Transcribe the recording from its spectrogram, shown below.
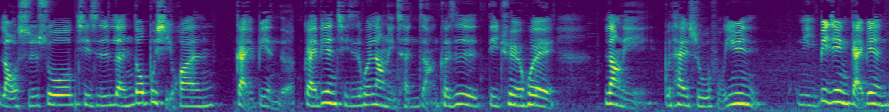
老实说，其实人都不喜欢改变的，改变其实会让你成长，可是的确会让你不太舒服，因为。你毕竟改变，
